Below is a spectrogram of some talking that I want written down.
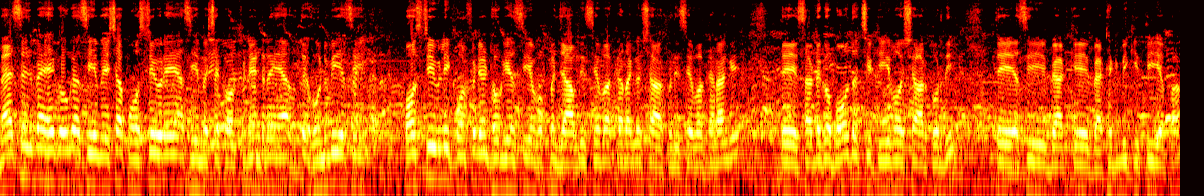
ਮੈਸੇਜ ਮੈਂ ਇਹ ਕਹੂੰਗਾ, ਅਸੀਂ ਹਮੇਸ਼ਾ ਪੋਜ਼ਿਟਿਵ ਰਹੇ ਹਾਂ, ਅਸੀਂ ਹਮੇਸ਼ਾ ਕੌਨਫੀਡੈਂਟ ਰਹੇ ਹਾਂ। ਤੇ ਹੁਣ ਵੀ ਅਸੀਂ ਪੋਜ਼ਿਟਿਵਲੀ ਕੌਨਫੀਡੈਂਟ ਹੋ ਗਏ, ਅਸੀਂ ਪੰਜਾਬ ਦੀ ਸੇਵਾ ਕਰਾਂਗੇ, ਹੁਸ਼ਿਆਰਪੁਰ ਦੀ ਸੇਵਾ ਕਰਾਂਗੇ। ਤੇ ਸਾਡੇ ਕੋਲ ਬਹੁਤ ਅੱਛੀ ਟੀਮ ਹੈ ਹੁਸ਼ਿਆਰਪੁਰ ਦੀ, ਤੇ ਅਸੀਂ ਬੈਠ ਕੇ ਬੈਠਕ ਵੀ ਕੀਤੀ ਆਪਾਂ।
